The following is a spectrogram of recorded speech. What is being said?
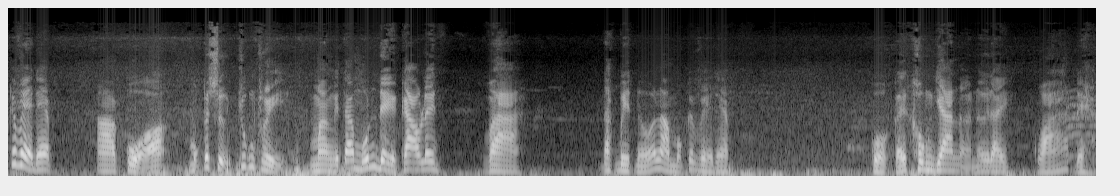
Cái vẻ đẹp à, của một cái sự trung thủy mà người ta muốn đề cao lên và đặc biệt nữa là một cái vẻ đẹp của cái không gian ở nơi đây quá đẹp.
